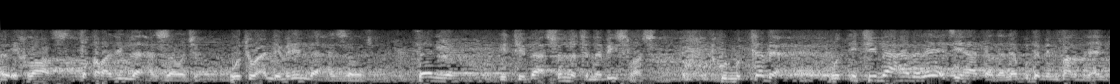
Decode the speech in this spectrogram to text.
الإخلاص تقرأ لله عز وجل وتعلم لله عز وجل. ثانيا اتباع سنة النبي صلى الله عليه وسلم. تكون متبع والاتباع هذا لا يأتي هكذا لابد من طلب العلم.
